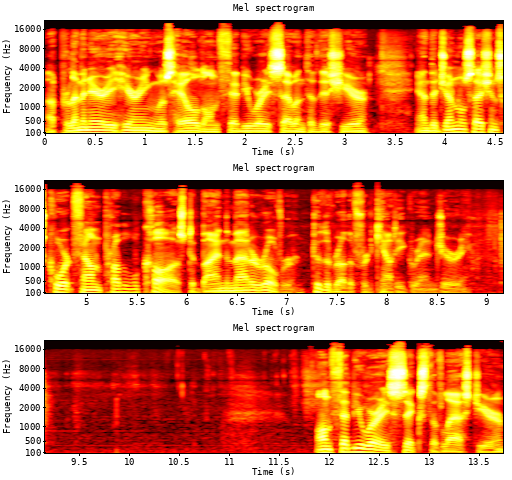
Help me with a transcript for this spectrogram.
A preliminary hearing was held on February 7th of this year, and the General Sessions Court found probable cause to bind the matter over to the Rutherford County Grand Jury. On February 6th of last year,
